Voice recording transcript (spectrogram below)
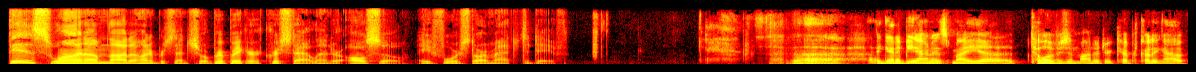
This one, I'm not 100% sure. Britt Baker, Kris Statlander, also a four star match to Dave. Uh, I got to be honest, my uh, television monitor kept cutting out,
